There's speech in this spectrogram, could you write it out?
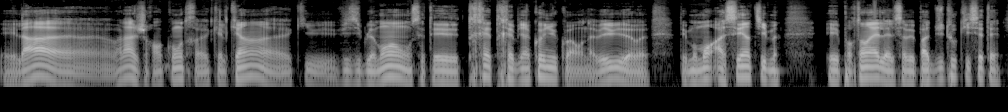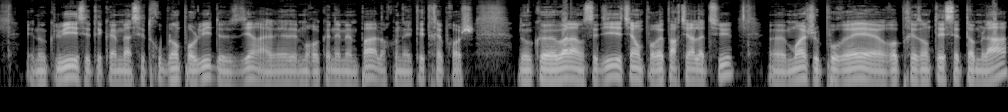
et là, euh, voilà, je rencontre quelqu'un qui, visiblement, on s'était très très bien connu, quoi. On avait eu des moments assez intimes. Et pourtant, elle, elle savait pas du tout qui c'était. Et donc lui, c'était quand même assez troublant pour lui de se dire, elle, me reconnaît même pas alors qu'on a été très proches. Donc euh, voilà, on s'est dit, tiens, on pourrait partir là-dessus. Euh, moi, je pourrais euh, représenter cet homme-là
